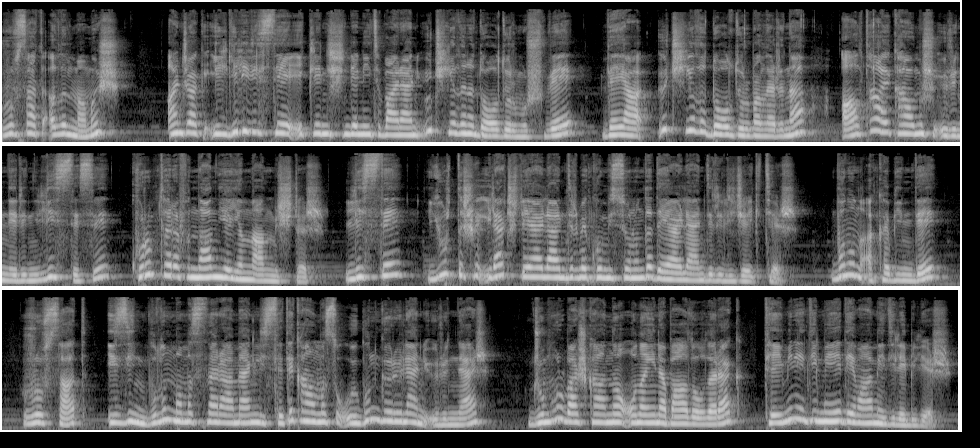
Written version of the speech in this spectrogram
ruhsat alınmamış ancak ilgili listeye eklenişinden itibaren 3 yılını doldurmuş ve veya 3 yılı doldurmalarına 6 ay kalmış ürünlerin listesi kurum tarafından yayınlanmıştır. Liste Yurt Dışı İlaç Değerlendirme Komisyonu'nda değerlendirilecektir. Bunun akabinde ruhsat, izin bulunmamasına rağmen listede kalması uygun görülen ürünler Cumhurbaşkanlığı onayına bağlı olarak temin edilmeye devam edilebilir.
